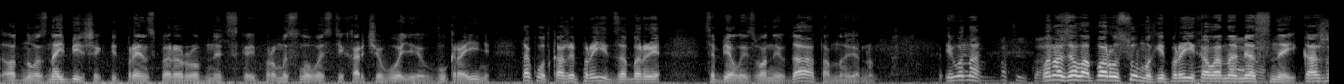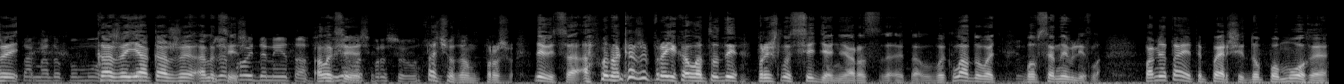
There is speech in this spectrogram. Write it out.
одного з найбільших підприємств переробницької промисловості харчової в Україні. Так от, каже, приїдь, забери. Це білий дзвонив, да, там, навірно. І вона, Е, вона взяла пару сумок і приїхала на м'ясний. Каже, допомога. каже, я каже, Олексій. Олексійович. Та що там прошу? Дивіться, а вона каже, приїхала туди, прийшлось сидіння роз, это, викладувати, бо все не влізло. Пам'ятаєте перші допомоги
